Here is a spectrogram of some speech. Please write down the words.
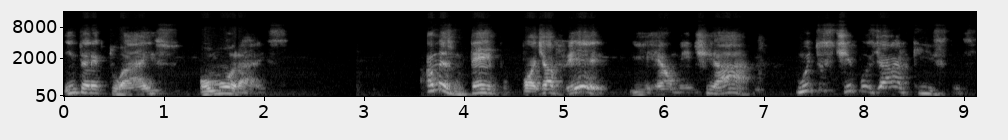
intelectuais ou morais. Ao mesmo tempo, pode haver, e realmente há, muitos tipos de anarquistas,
